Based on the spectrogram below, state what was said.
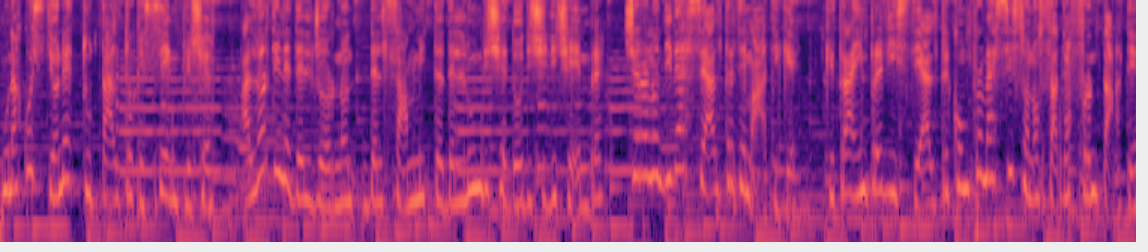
una questione tutt'altro che semplice. All'ordine del giorno del summit dell'11 e 12 dicembre c'erano diverse altre tematiche, che tra imprevisti e altri compromessi sono state affrontate.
